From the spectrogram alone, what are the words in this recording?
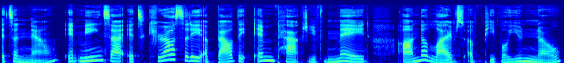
It's a noun. It means that it's curiosity about the impact you've made on the lives of people you know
